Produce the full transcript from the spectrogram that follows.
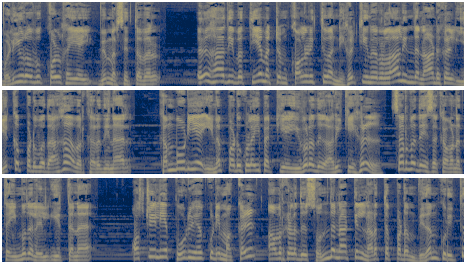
வெளியுறவு கொள்கையை விமர்சித்தவர். ஏகாதிபத்திய மற்றும் காலனித்துவ நிகழ்ச்சி நிரலால் இந்த நாடுகள் இயக்கப்படுவதாக அவர் கருதினார். கம்போடிய இனப்படுகொலை பற்றிய இவரது அறிக்கைகள் சர்வதேச கவனத்தை முதலில் ஈர்த்தன ஆஸ்திரேலிய பூர்வீக குடி மக்கள் அவர்களது சொந்த நாட்டில் நடத்தப்படும் விதம் குறித்து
